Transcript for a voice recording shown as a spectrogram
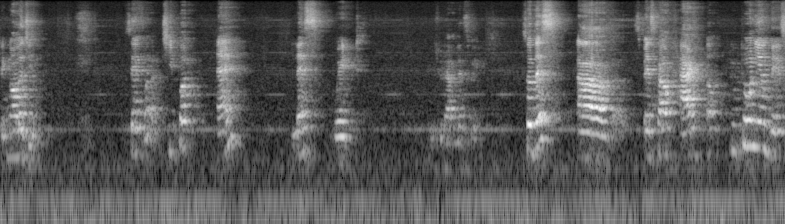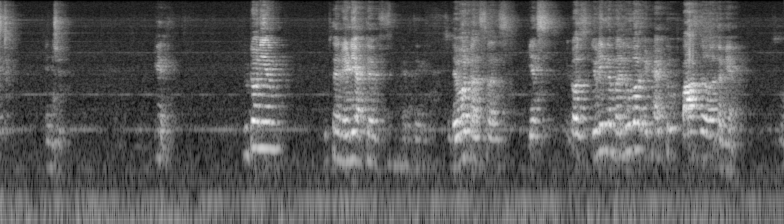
technology safer, cheaper, and less weight. You should have less weight. So this uh, spacecraft had a plutonium-based engine. Okay. Plutonium, it's a radioactive everything. So there were concerns. Yes, because during the maneuver it had to pass the Earth again. So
